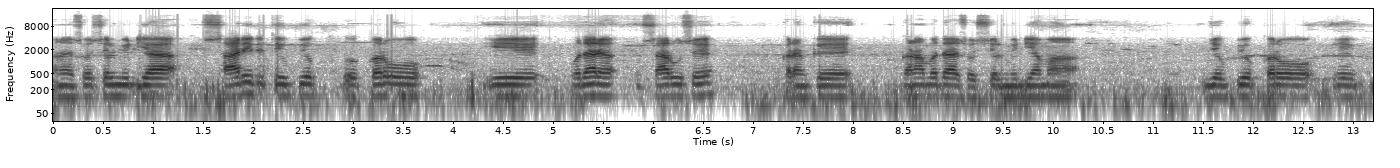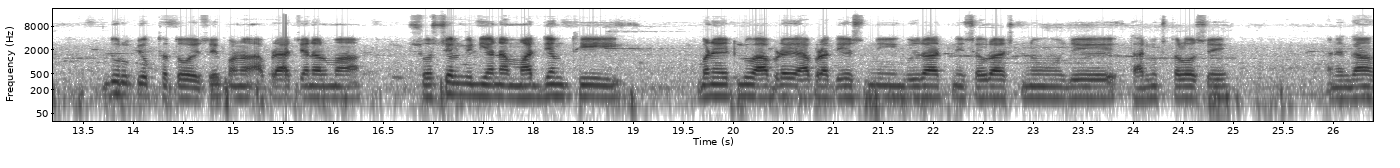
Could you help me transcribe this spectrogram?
અને સોશિયલ મીડિયા સારી રીતે ઉપયોગ કરવો એ વધારે સારું છે. કારણ કે ઘણા બધા સોશિયલ મીડિયામાં જે ઉપયોગ કરવો એ દુરુપયોગ થતો હોય છે. પણ આપણે આ ચેનલમાં સોશિયલ મીડિયાના માધ્યમથી બને એટલું આપણે આપણા દેશની, ગુજરાતની, સૌરાષ્ટ્રનું જે ધાર્મિક સ્થળો છે અને ગામ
